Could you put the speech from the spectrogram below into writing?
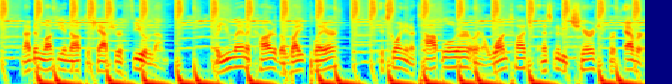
and I've been lucky enough to capture a few of them. But you land a card of the right player, it's going in a top loader or in a one touch, and it's going to be cherished forever.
